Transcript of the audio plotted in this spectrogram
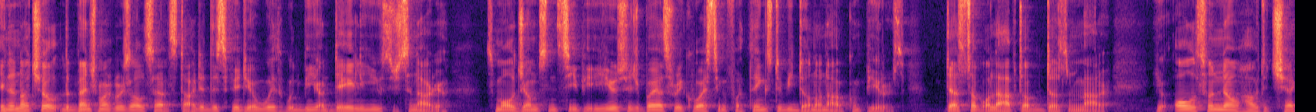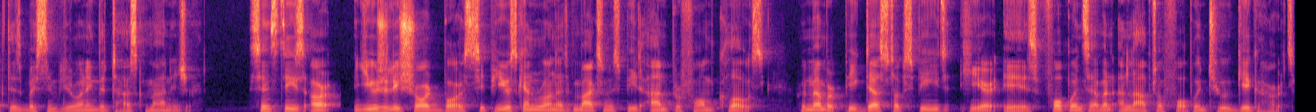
In a nutshell, the benchmark results I've started this video with would be a daily usage scenario. Small jumps in CPU usage by us requesting for things to be done on our computers. Desktop or laptop doesn't matter. You also know how to check this by simply running the task manager. Since these are usually short bursts, CPUs can run at maximum speed and perform close. Remember, peak desktop speed here is 4.7 and laptop 4.2 gigahertz.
